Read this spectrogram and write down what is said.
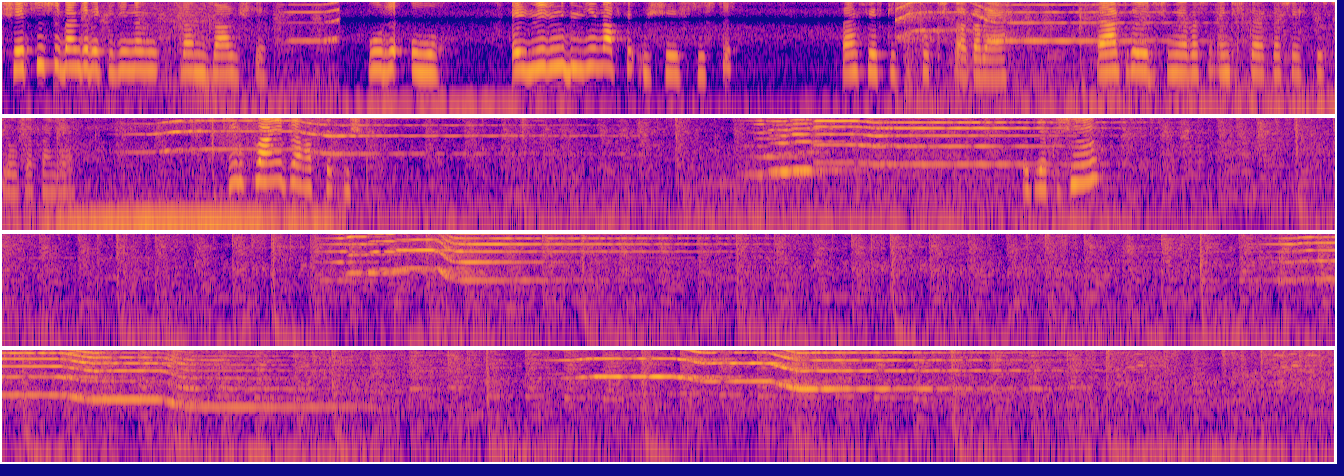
Şerif Tüsür bence beklediğinden daha güçlü. Burada oh. Evlerini bildiğini hapsetmiş Şerif Tüsür. Ben Şerif Tüsür çok güçlü aga be. Ben artık öyle düşünmeye başladım. En küçük karakter Şerif Twister olacak bence. Çünkü Fly'ı bile hapsetmiş. Öp yakışı.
